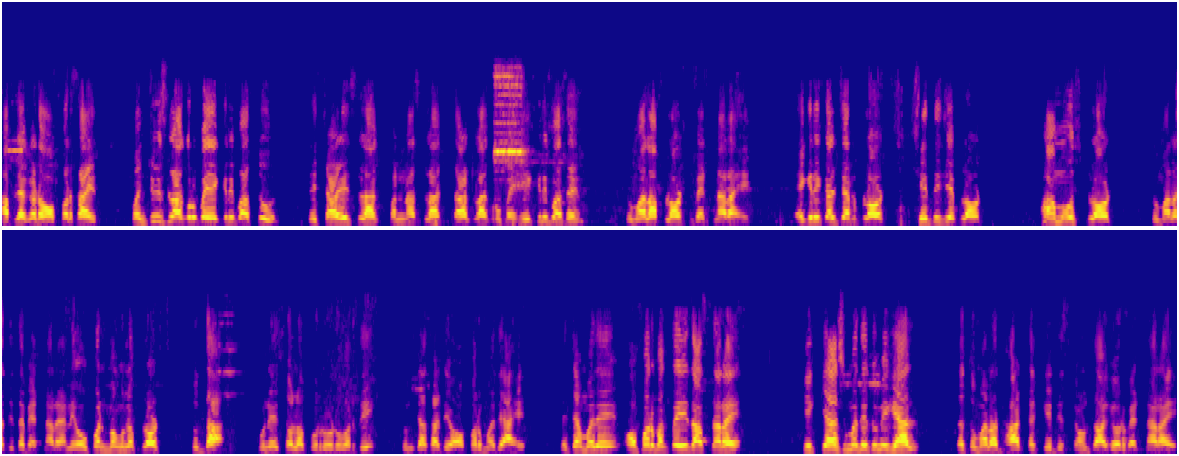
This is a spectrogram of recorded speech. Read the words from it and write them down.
आपल्याकडे ऑफर्स आहेत. पंचवीस लाख रुपये एकरी पासून ते चाळीस लाख पन्नास लाख साठ लाख रुपये एकरी पासून तुम्हाला प्लॉट भेटणार आहे ऍग्रिकल्चर प्लॉट शेतीचे प्लॉट फार्म हाऊस प्लॉट तुम्हाला तिथे भेटणार आहे. आणि ओपन बंगलो प्लॉट सुद्धा पुणे सोलापूर रोड वरती तुमच्यासाठी ऑफरमध्ये आहेत. त्याच्यामध्ये ऑफर फक्त हीच असणार आहे की कॅशमध्ये तुम्ही घ्याल तर तुम्हाला दहा टक्के डिस्काउंट जागेवर भेटणार आहे.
